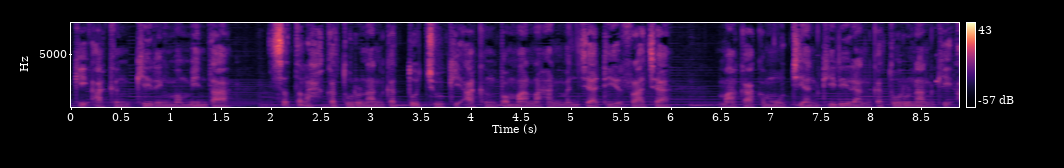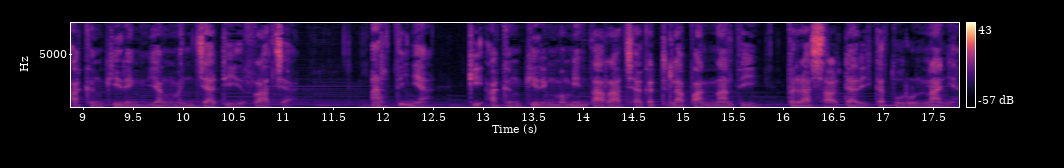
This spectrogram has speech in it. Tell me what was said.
Ki Ageng Giring meminta setelah keturunan ketujuh Ki Ageng Pemanahan menjadi raja, maka kemudian giliran keturunan Ki Ageng Giring yang menjadi raja. Artinya, Ki Ageng Giring meminta raja ke-8 nanti berasal dari keturunannya.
